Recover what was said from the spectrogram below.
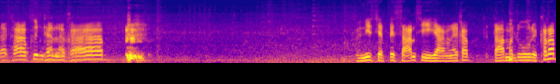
แล้วครับ ขึ้นทันแล้วครับ วันนี้เสร็จไปสามสี่อย่างแล้วครับ ตามมาดูเลยครับ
